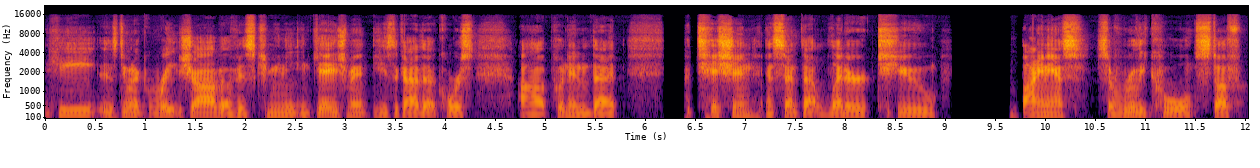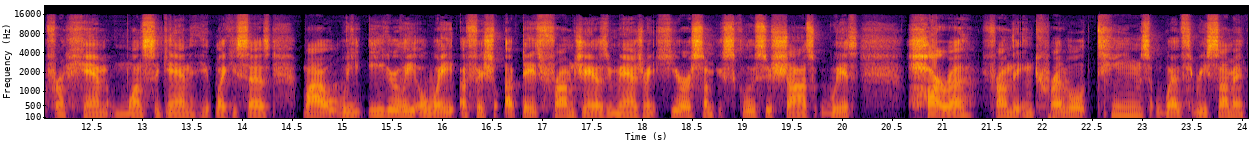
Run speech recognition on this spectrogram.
He is doing a great job of his community engagement. He's the guy that, of course, uh, put in that petition and sent that letter to Binance. So really cool stuff from him. Once again, like he says, while we eagerly await official updates from Jasmy Management, here are some exclusive shots with Hara from the incredible TEAMZ Web3 Summit.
